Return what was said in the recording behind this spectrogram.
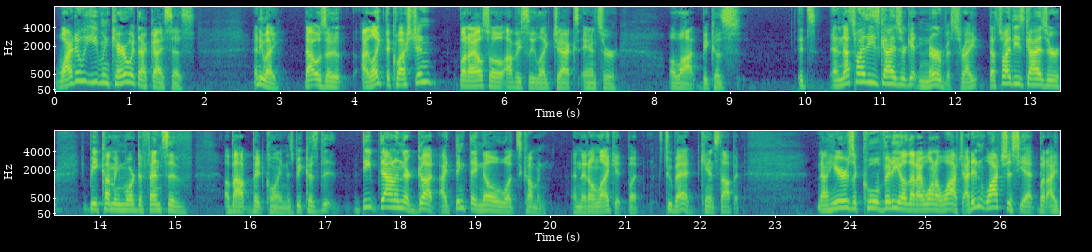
Why do we even care what that guy says? Anyway, that was a. I like the question but I also obviously like Jack's answer a lot because it's and that's why these guys are getting nervous, right? That's why these guys are becoming more defensive about Bitcoin is because the, deep down in their gut, I think they know what's coming and they don't like it, but it's too bad. Can't stop it. Now, here's a cool video that I want to watch. I didn't watch this yet, but I,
